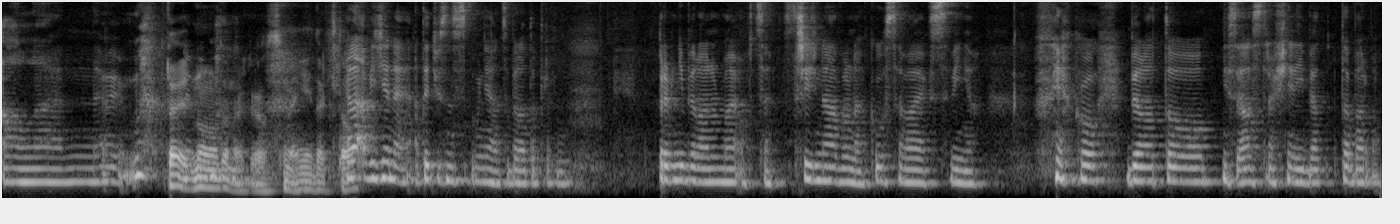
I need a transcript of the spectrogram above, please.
Ale nevím. To je jedno, to ne, asi není, tak to... Hele, a víš, že ne. A teď už jsem si vzpomněla, co byla to první. První byla normálně ovce. Střížná vlna, kousavá jak svíňa. jako byla to, mně se ale strašně líbí ta barva.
